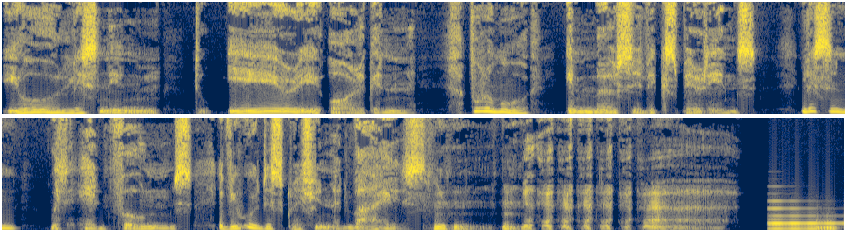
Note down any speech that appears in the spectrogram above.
You're listening to Eerie Oregon. For a more immersive experience, listen with headphones. if your discretion advised.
